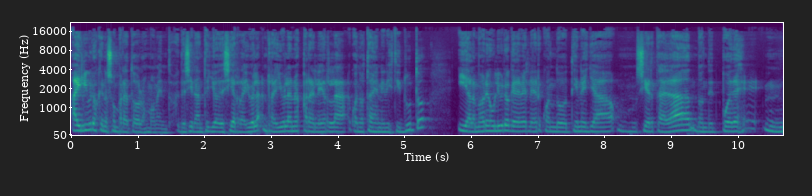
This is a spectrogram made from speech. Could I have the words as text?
hay libros que no son para todos los momentos. Es decir, antes yo decía Rayuela, Rayuela no es para leerla cuando estás en el instituto, y a lo mejor es un libro que debes leer cuando tienes ya mm, cierta edad, donde puedes, mm,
